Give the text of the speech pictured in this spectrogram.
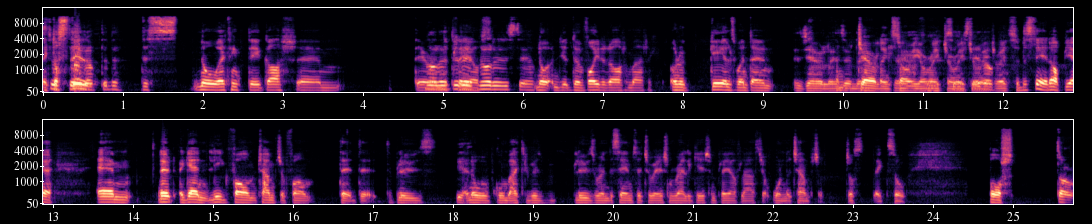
like Still they're still up, did they? this. No, I think they got um, they're No, in they the. They, playoffs. no, they stay up. no, they avoided automatic. Or the Gales went down The Geraldines are in there. Geraldine, sorry, you're right, you're So right, you're right, you're right. So they stayed up, yeah. Um, now again, league form, championship form, the the, the Blues. Yeah. I know going back to the Blues. Blues were in the same situation, relegation playoff last year, won the championship, just like so. But they're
